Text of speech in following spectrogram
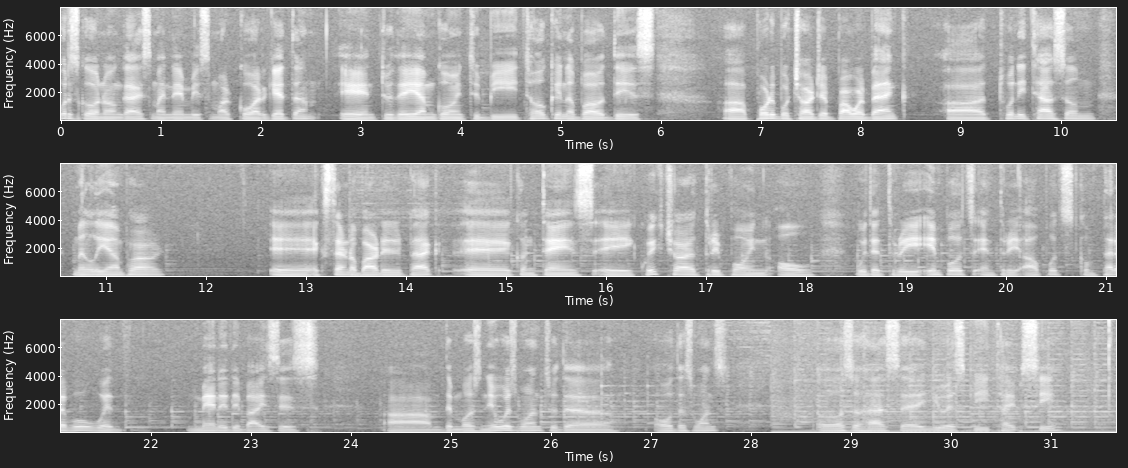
What is going on guys? My name is Marco Argueta and today I'm going to be talking about this uh, portable charger power bank uh, 20,000 milliampere uh, external battery pack uh, contains a quick charge 3.0 with the three inputs and three outputs compatible with many devices um, the most newest one to the oldest ones also has a USB type C.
